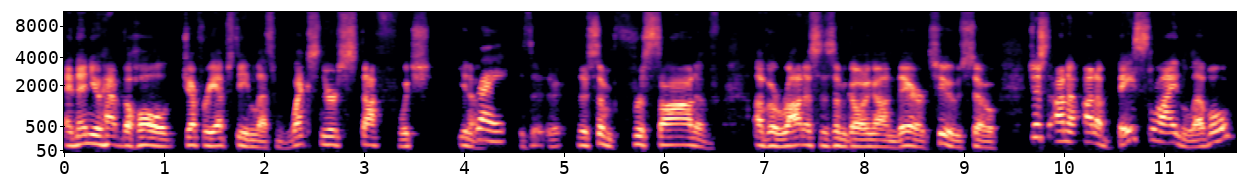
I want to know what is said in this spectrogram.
and then you have the whole Jeffrey Epstein, Les Wexner stuff, which you know Right. is there, there's some frisson of of eroticism going on there too. So just on a on a baseline level,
